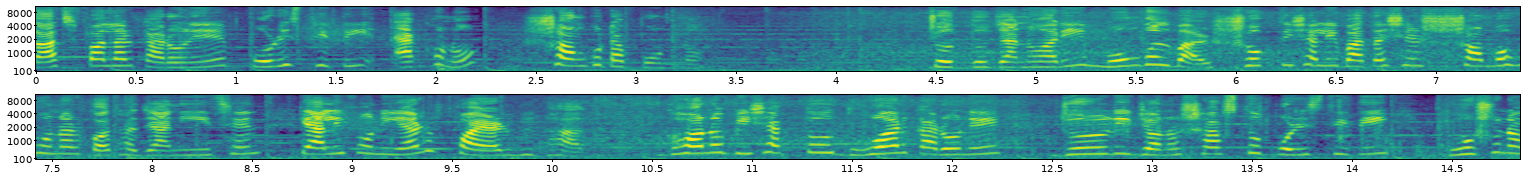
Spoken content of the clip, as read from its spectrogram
গাছপালার কারণে পরিস্থিতি এখনও সংকটাপূর্ণ। চোদ্দ জানুয়ারি, মঙ্গলবার, শক্তিশালী বাতাসের সম্ভাবনার কথা জানিয়েছেন ক্যালিফোর্নিয়ার ফায়ার বিভাগ। ঘন বিষাক্ত ধোঁয়ার কারণে জরুরি জনস্বাস্থ্য পরিস্থিতি ঘোষণা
